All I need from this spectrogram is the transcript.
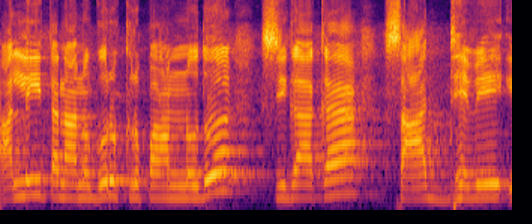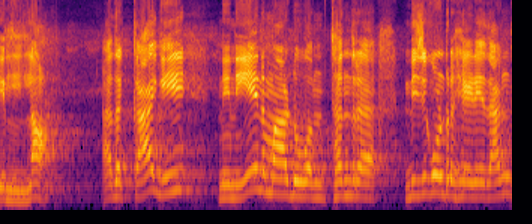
ಅಲ್ಲಿ ತನಾನು ಗುರು ಕೃಪಾ ಅನ್ನೋದು ಸಿಗಾಕ ಸಾಧ್ಯವೇ ಇಲ್ಲ. ಅದಕ್ಕಾಗಿ ನೀನು ಏನು ಮಾಡು ಅಂತಂದ್ರೆ ನಿಜಗೊಂಡ್ರು ಹೇಳಿದಂಗ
